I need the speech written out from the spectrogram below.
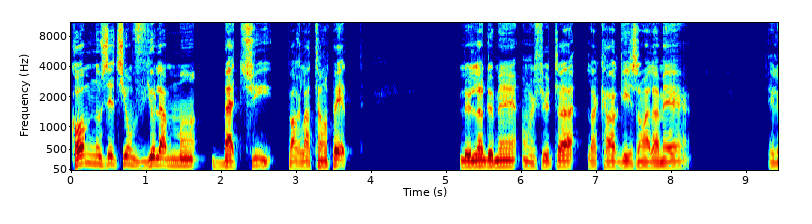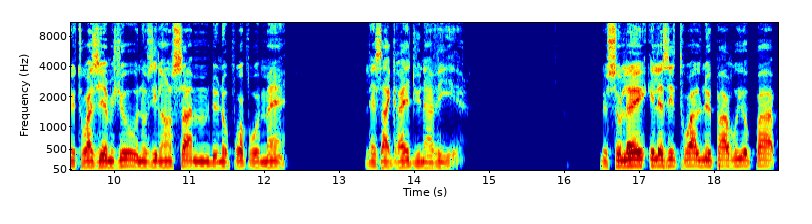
Comme nous étions violemment battus par la tempête, Le lendemain, on jeta la cargaison à la mer, et le troisième jour, nous y lançâmes de nos propres mains les agrès du navire. Le soleil et les étoiles ne parurent pas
